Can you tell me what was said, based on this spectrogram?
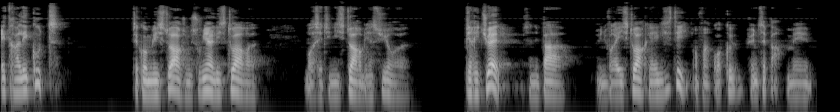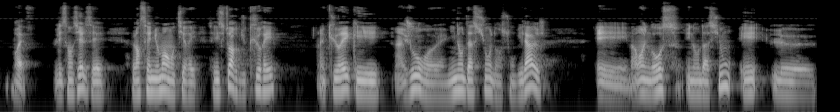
être à l'écoute. C'est comme l'histoire, je me souviens l'histoire, euh, bon c'est une histoire bien sûr euh, spirituelle, ce n'est pas une vraie histoire qui a existé, enfin quoique, je ne sais pas, mais bref, l'essentiel c'est l'enseignement en tiré. C'est l'histoire du curé, un curé qui un jour a euh, une inondation dans son village, et vraiment une grosse inondation, et le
